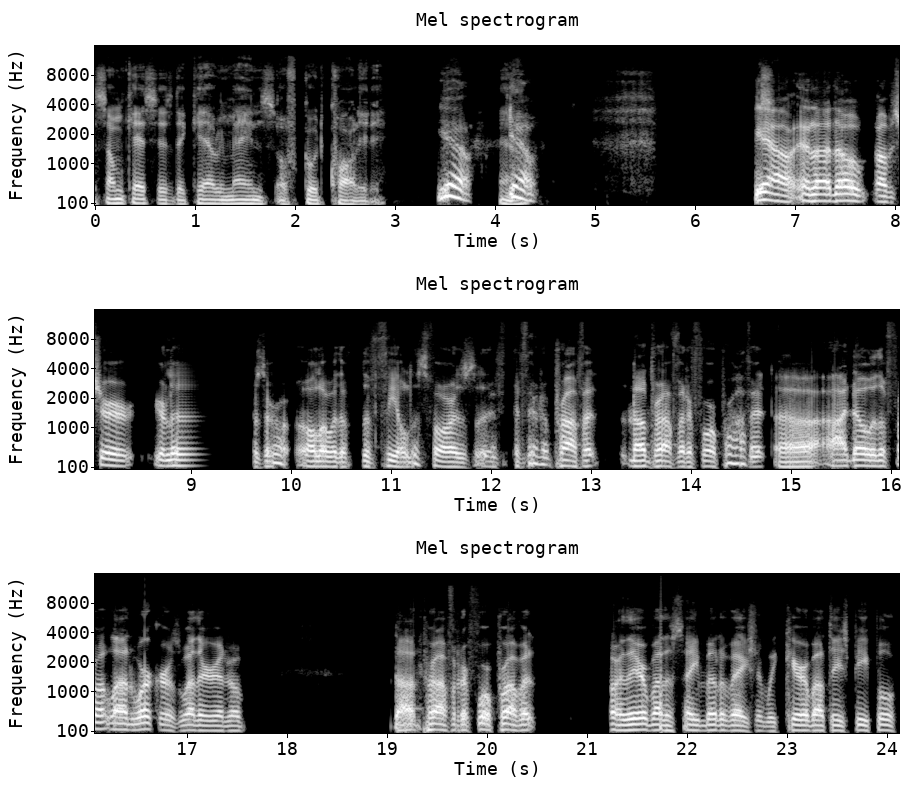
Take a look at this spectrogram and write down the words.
some cases, the care remains of good quality. Yeah, yeah, yeah. yeah and I know, I'm sure your listeners are all over the, the field as far as if, if they're a profit, nonprofit, or for profit. Uh, I know the frontline workers, whether in a nonprofit or for profit, are there by the same motivation. We care about these people.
